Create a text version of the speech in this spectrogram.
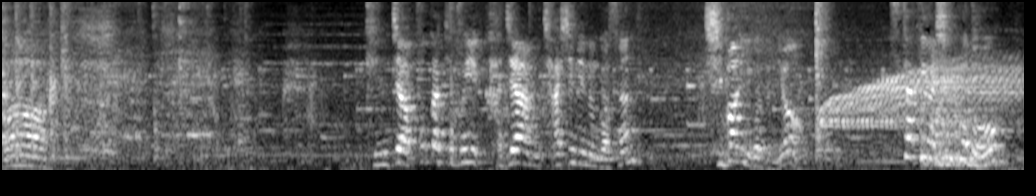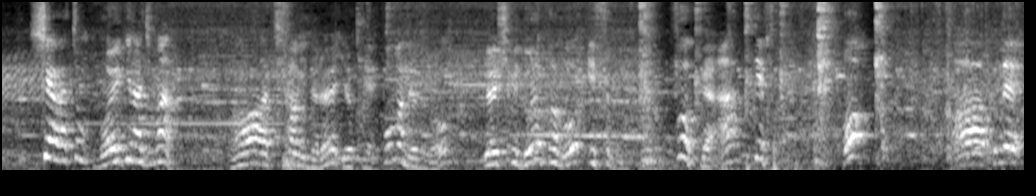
아. 진짜 푸카티풍이 가장 자신 있는 것은 지방이거든요. 스타킹을 신고도 시야가 좀 멀긴 하지만 아 지방이들을 이렇게 뽑아내도록 열심히 노력하고 있습니다 푸카티풍 어? 아 근데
